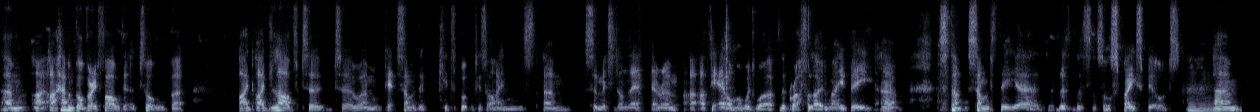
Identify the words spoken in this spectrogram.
um, I, I haven't got very far with it at all, but. I'd, I'd love to to um, get some of the kids' book designs um, submitted on there. Um, I, I think Elmer would work, the Gruffalo maybe, um, Yeah. some some of the, uh, the the sort of space builds. Mhm. Um,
